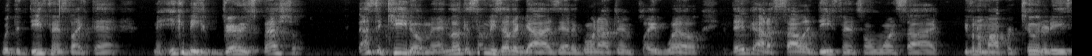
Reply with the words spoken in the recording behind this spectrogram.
with the defense like that, man, he could be very special. That's the key, though, man. Look at some of these other guys that are going out there and played well. If they've got a solid defense on one side, giving them opportunities,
